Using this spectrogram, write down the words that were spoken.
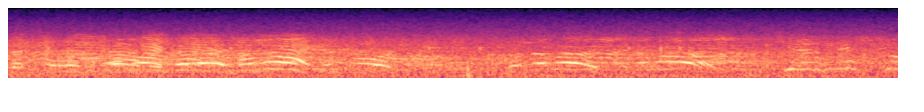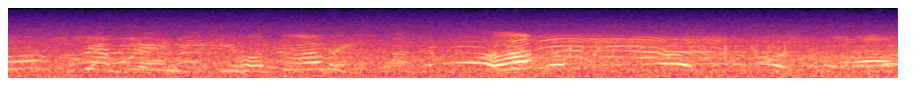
Таке Давай, давай, давай. Ну давай, давай. Чернишов, Щабельський, готовий? Оп! Раз.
